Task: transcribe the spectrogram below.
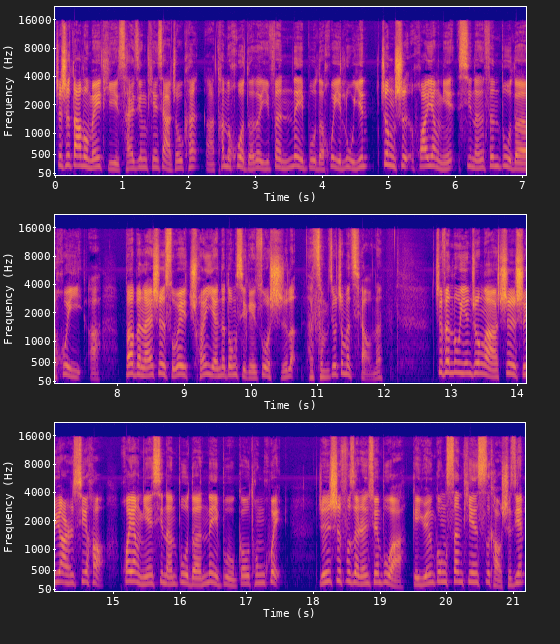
这是大陆媒体《财经天下周刊》啊，他们获得的一份内部的会议录音，正是花样年西南分部的会议啊，把本来是所谓传言的东西给坐实了啊，怎么就这么巧呢？这份录音中啊，是十月二十七号花样年西南部的内部沟通会，人事负责人宣布啊，给员工三天思考时间，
